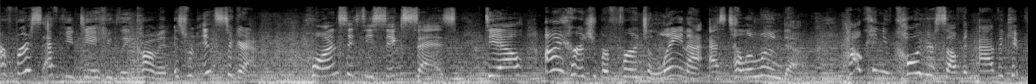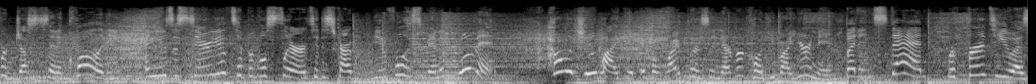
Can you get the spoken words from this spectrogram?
Our first FUD Hughley comment is from Instagram. Juan66 says, DL, I heard you referred to Lena as Telemundo. How can you call yourself an advocate for justice and equality and use a stereotypical slur to describe a beautiful Hispanic woman? How would you like it if a white person never called you by your name, but instead referred to you as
